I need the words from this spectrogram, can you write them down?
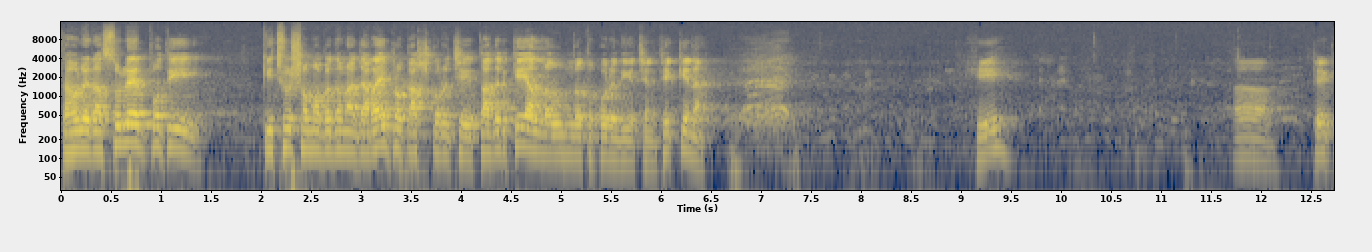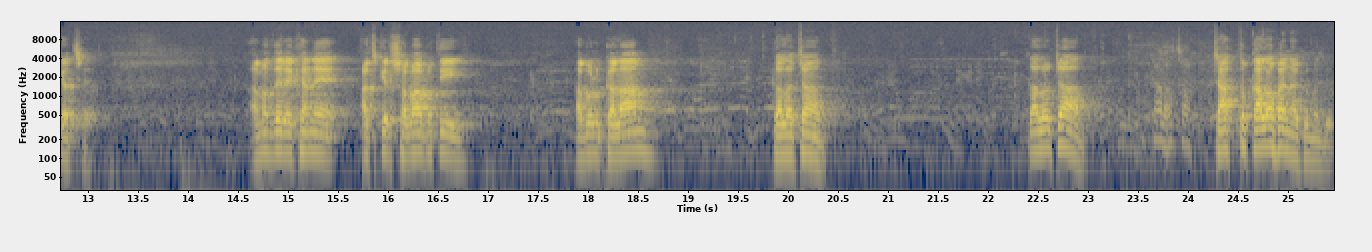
তাহলে রাসুলের প্রতি কিছু সমবেদনা যারাই প্রকাশ করেছে তাদেরকে আল্লাহ উন্নত করে দিয়েছেন ঠিক কি? না কি ঠিক আছে। আমাদের এখানে আজকের সভাপতি আবুল কালাম কালাচাঁদ। কালো চাঁদ চাঁদ তো কালো হয় না কোনোদিন।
